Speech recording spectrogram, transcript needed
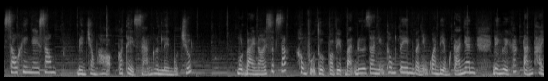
sau khi nghe xong, bên trong họ có thể sáng hơn lên một chút? Một bài nói xuất sắc không phụ thuộc vào việc bạn đưa ra những thông tin và những quan điểm cá nhân để người khác tán thành,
